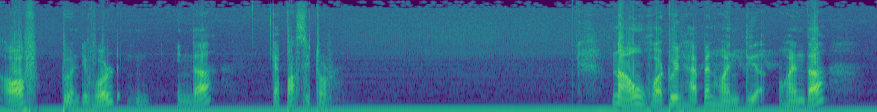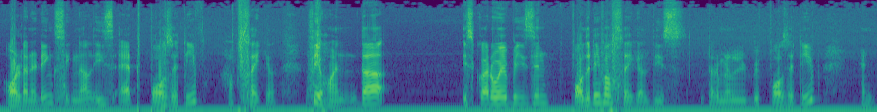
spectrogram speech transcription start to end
of 20 volt in, in the capacitor. Now what will happen when the when the alternating signal is at positive half cycle? See when the square wave is in positive half cycle. This terminal will be positive and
